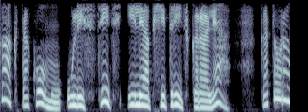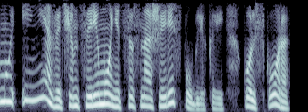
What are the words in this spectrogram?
Как такому улестить или обхитрить короля, которому и незачем церемониться с нашей республикой, коль скоро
